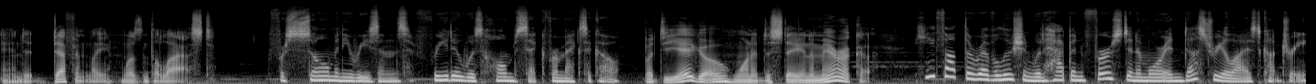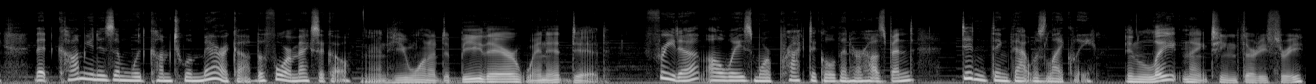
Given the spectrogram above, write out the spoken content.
and it definitely wasn't the last. For so many reasons, Frida was homesick for Mexico. But Diego wanted to stay in America. He thought the revolution would happen first in a more industrialized country, that communism would come to America before Mexico. And he wanted to be there when it did. Frida, always more practical than her husband, didn't think that was likely. In late 1933,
